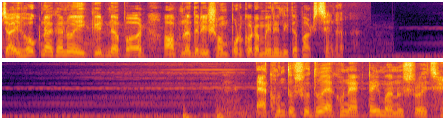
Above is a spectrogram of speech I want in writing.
যাই হোক না কেন এই কিডন্যাপার আপনাদের এই সম্পর্কটা মেনে নিতে পারছে না। এখন তো শুধু এখন একটাই মানুষ রয়েছে।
